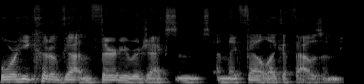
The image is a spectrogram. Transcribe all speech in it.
Or he could have gotten 30 rejections and they felt like a thousand.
